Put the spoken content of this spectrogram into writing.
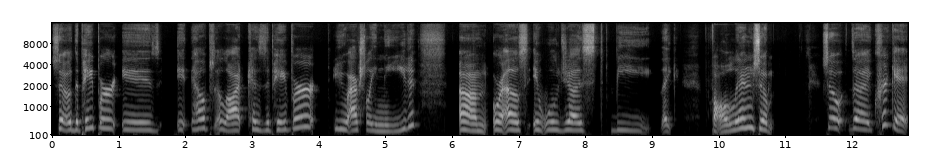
so the paper is it helps a lot because the paper you actually need um or else it will just be like fallen so so the cricut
